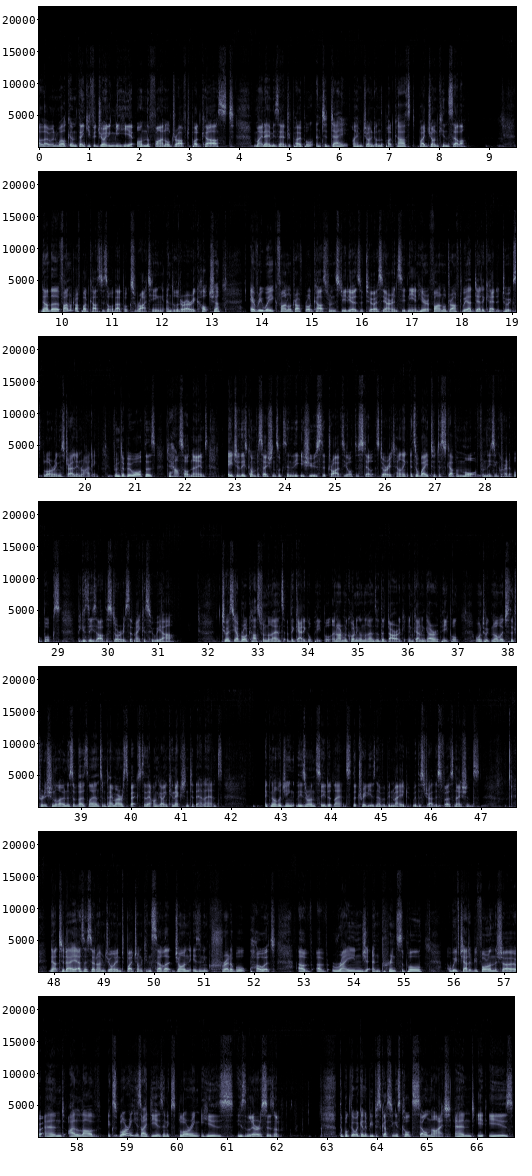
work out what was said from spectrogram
Hello and welcome. Thank you for joining me here on the Final Draft podcast. My name is Andrew Pople, and today I'm joined on the podcast by John Kinsella. Now, the Final Draft podcast is all about books, writing, and literary culture. Every week, Final Draft broadcasts from the studios of 2SER in Sydney, and here at Final Draft, we are dedicated to exploring Australian writing, from debut authors to household names, each of these conversations looks into the issues that drives the author's storytelling. It's a way to discover more from these incredible books because these are the stories that make us who we are. 2SER broadcasts from the lands of the Gadigal people, and I'm recording on the lands of the Darug and Gundungurra people. I want to acknowledge the traditional owners of those lands and pay my respects to their ongoing connection to their lands. Acknowledging these are unceded lands, that treaty has never been made with Australia's First Nations. Now, today, as I said, I'm joined by John Kinsella. John is an incredible poet of, of range and principle. We've chatted before on the show, and I love exploring his ideas and exploring his, his lyricism. The book that we're going to be discussing is called Cellnight, and it is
